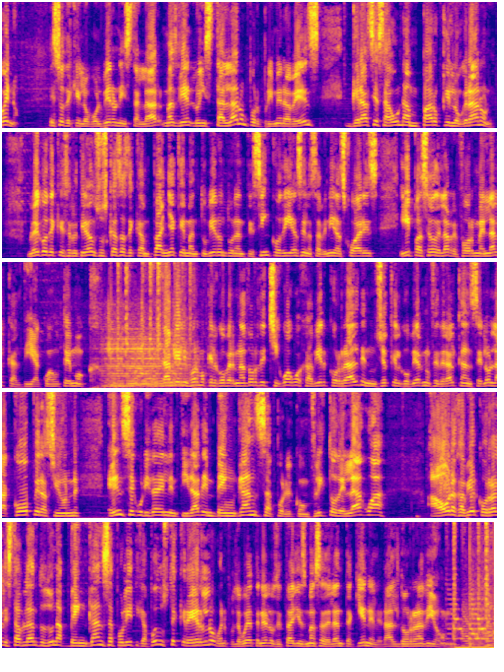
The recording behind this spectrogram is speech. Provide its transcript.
Eso de que lo volvieron a instalar, más bien lo instalaron por primera vez gracias a un amparo que lograron, luego de que se retiraron sus casas de campaña que mantuvieron durante cinco días en las avenidas Juárez y Paseo de la Reforma en la alcaldía Cuauhtémoc. También informo que el gobernador de Chihuahua, Javier Corral, denunció que el gobierno federal canceló la cooperación en seguridad en la entidad en venganza por el conflicto del agua Ahora Javier Corral está hablando de una venganza política. ¿Puede usted creerlo? Bueno, pues le voy a tener los detalles más adelante aquí en el Heraldo Radio.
